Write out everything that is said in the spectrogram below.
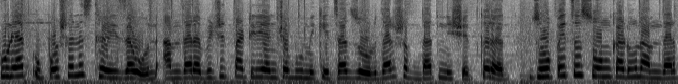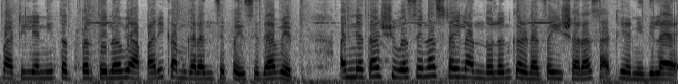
पुण्यात उपोषण स्थळी जाऊन आमदार अभिजित पाटील यांच्या भूमिकेचा जोरदार शब्दात निषेध करत झोपेचं सोंग काढून आमदार पाटील यांनी तत्परतेनं व्यापारी कामगारांचे पैसे द्यावेत. अन्यथा शिवसेना स्टाईल आंदोलन करण्याचा इशारा साठे यांनी दिलाय.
